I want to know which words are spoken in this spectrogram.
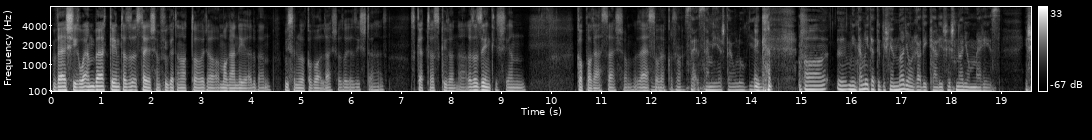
versíró emberként, az, az teljesen független attól, hogy a magánéletben viszonyulok a valláshoz, vagy az Istenhez. Az kettő, az külön áll. Ez az én kis ilyen kaparászásom, az elszórakozom. Sz- személyes teológia. Igen. A, mint említettük is, ilyen nagyon radikális és nagyon merész és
